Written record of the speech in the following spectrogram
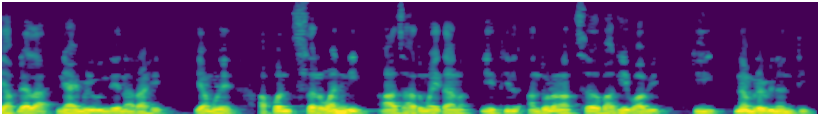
ही आपल्याला न्याय मिळवून देणार आहे. यामुळे आपण सर्वांनी आझाद मैदान येथील आंदोलनात सहभागी व्हावे ही नम्र विनंती.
